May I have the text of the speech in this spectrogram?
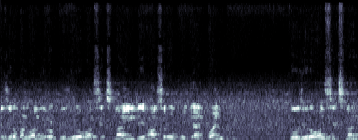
0.1020169 the answer will be 10.20169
